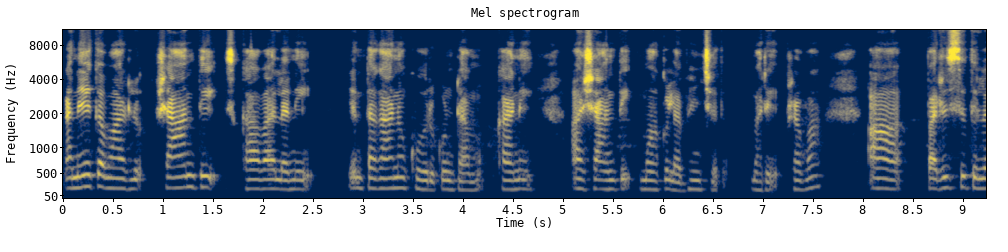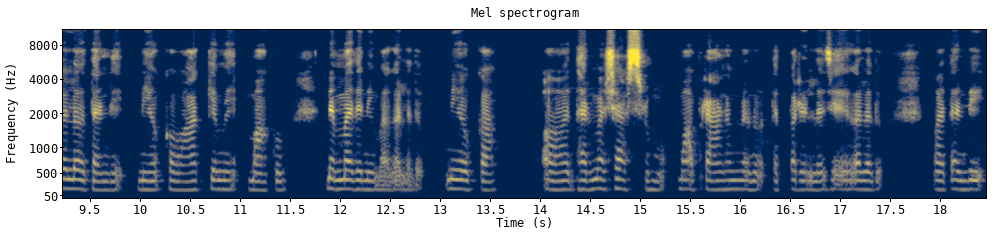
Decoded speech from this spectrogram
అనేక మార్లు శాంతి కావాలని ఎంతగానో కోరుకుంటాము కానీ ఆ శాంతి మాకు లభించదు. మరి ప్రభా ఆ పరిస్థితులలో తండ్రి నీ యొక్క వాక్యమే మాకు నెమ్మదినివ్వగలదు. నీ యొక్క ధర్మశాస్త్రము మా ప్రాణములను తెప్పరిల్ల చేయగలదు. మా తండ్రి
